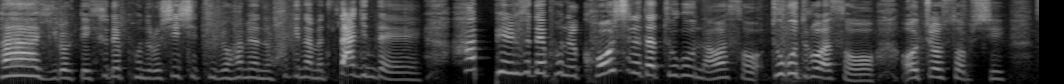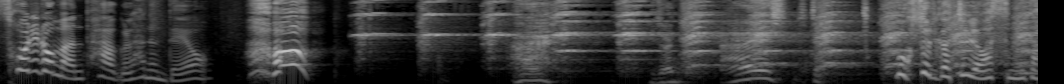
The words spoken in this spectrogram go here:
아 이럴 때 휴대폰으로 CCTV 화면을 확인하면 딱인데 하필 휴대폰을 거실에다 두고 나와서 두고 들어와서 어쩔 수 없이 소리로만 파악을 하는데요. 아, 이런, 아이, 진짜. 목소리가 들려왔습니다.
